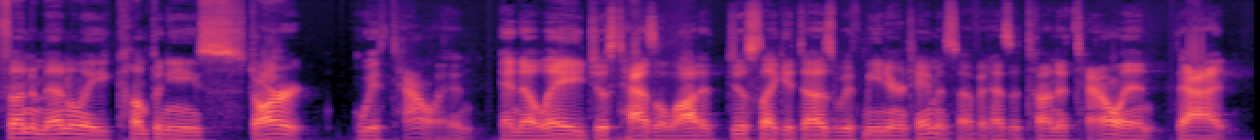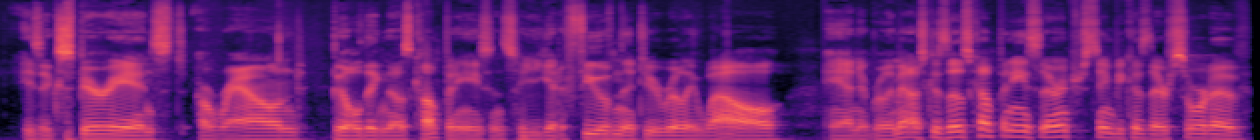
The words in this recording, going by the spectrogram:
fundamentally companies start with talent and LA just has a lot of just like it does with media entertainment stuff. It has a ton of talent that is experienced around building those companies. And so you get a few of them that do really well and it really matters because those companies they're interesting because they're sort of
